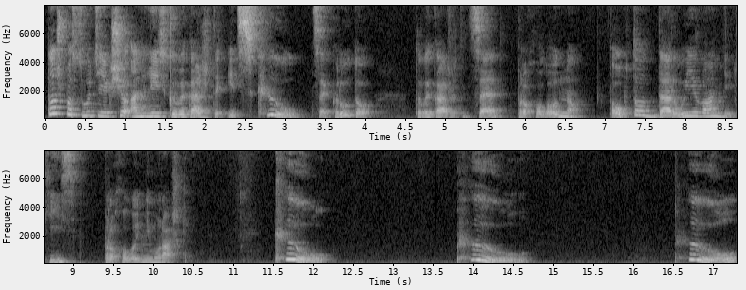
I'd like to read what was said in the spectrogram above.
Тож, по суті, якщо англійською ви кажете it's cool, це круто, то ви кажете це прохолодно, тобто дарує вам якісь прохолодні мурашки. Cool. Pool. Pool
